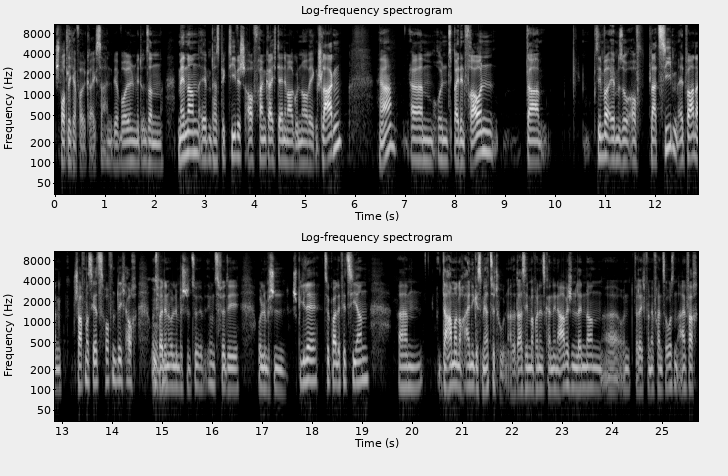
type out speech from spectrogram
sportlich erfolgreich sein. Wir wollen mit unseren Männern eben perspektivisch auch Frankreich, Dänemark und Norwegen schlagen. Ja, ähm, und bei den Frauen, da sind wir eben so auf Platz sieben etwa, dann schaffen wir es jetzt hoffentlich auch, uns mhm. bei den Olympischen, uns für die Olympischen Spiele zu qualifizieren. Ähm, da haben wir noch einiges mehr zu tun. Also da sind wir von den skandinavischen Ländern äh, und vielleicht von den Franzosen einfach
